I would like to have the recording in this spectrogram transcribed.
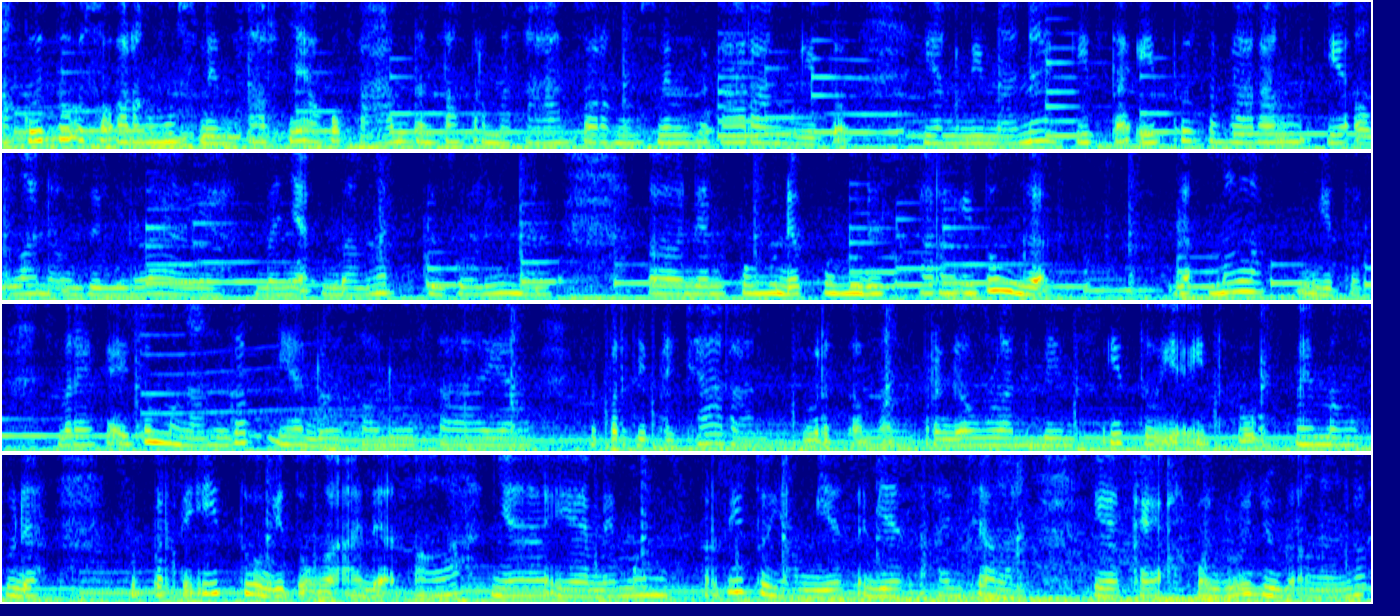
Aku itu seorang muslim seharusnya aku paham tentang permasalahan seorang muslim sekarang gitu. Yang di mana kita itu sekarang ya Allah nauzubillah ya banyak banget kezuliman uh, dan pemuda-pemuda sekarang itu nggak gak melek gitu. Mereka itu menganggap ya dosa-dosa yang seperti pacaran berteman pergaulan bebas itu ya itu memang sudah seperti itu gitu. Nggak ada salahnya ya memang seperti itu yang biasa-biasa aja lah. Ya kayak aku dulu juga nganggap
